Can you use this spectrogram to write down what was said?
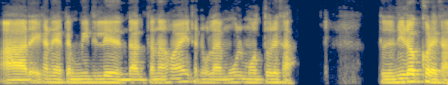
আর এখানে একটা মিডিলে দাগ টানা হয়, এটাকে বলা হয় মূল মধ্যরেখা। তাহলে নিরক্ষরেখা।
